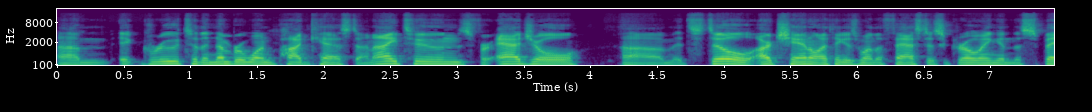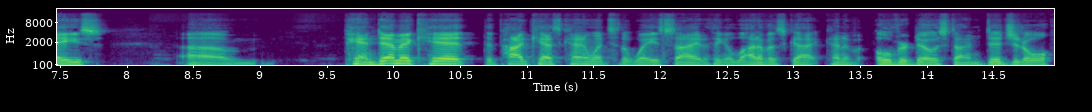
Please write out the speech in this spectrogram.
um, it grew to the number one podcast on iTunes for Agile. Um, it's still our channel, I think, is one of the fastest growing in the space. Um, pandemic hit, the podcast kind of went to the wayside. I think a lot of us got kind of overdosed on digital.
